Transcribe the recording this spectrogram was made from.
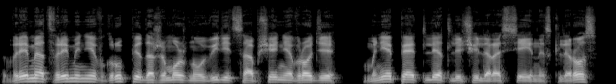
Время от времени в группе даже можно увидеть сообщения вроде мне пять лет лечили рассеянный склероз,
